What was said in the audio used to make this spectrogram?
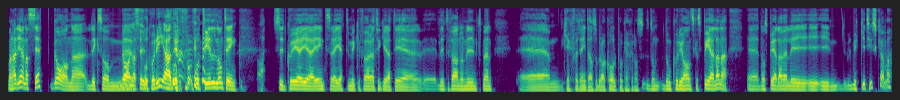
man hade gärna sett Ghana liksom... eh, Ghana, få- Sydkorea hade få, få, få till någonting. Ja, Sydkorea ger jag inte sådär jättemycket för, jag tycker att det är eh, lite för anonymt, men eh, kanske för att jag inte har så bra koll på kanske de, de, de koreanska spelarna. Eh, de spelar väl i, i, i, mycket i Tyskland va?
